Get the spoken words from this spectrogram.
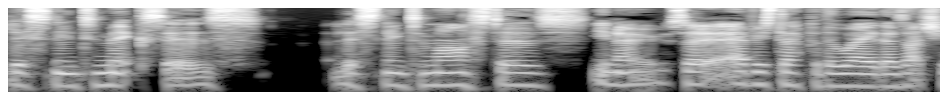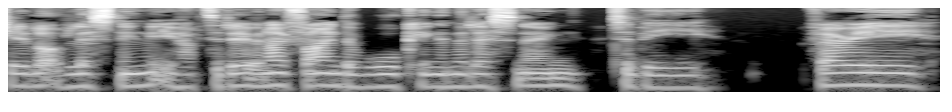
listening to mixes, listening to masters, you know. So every step of the way, there's actually a lot of listening that you have to do. And I find the walking and the listening to be very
